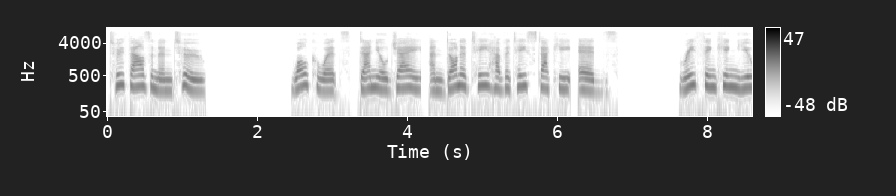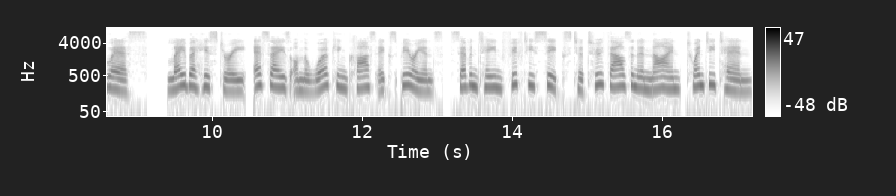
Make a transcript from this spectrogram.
2002 Walkowitz, Daniel J., and Donna T. Haverty-Stacke, eds. Rethinking U.S. Labor History, Essays on the Working Class Experience, 1756–2009 2010.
